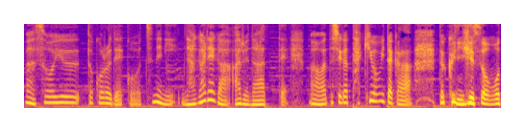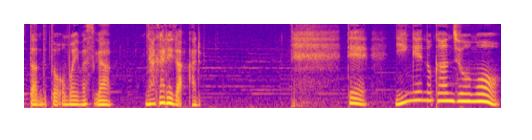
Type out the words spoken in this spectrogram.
まあ、そういうところでこう常に流れがあるなって、まあ、私が滝を見たから特にそう思ったんだと思いますが流れがある。で人間の感情も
